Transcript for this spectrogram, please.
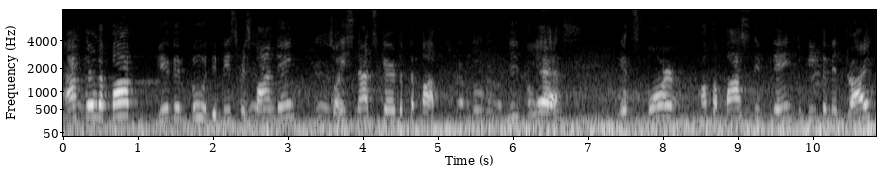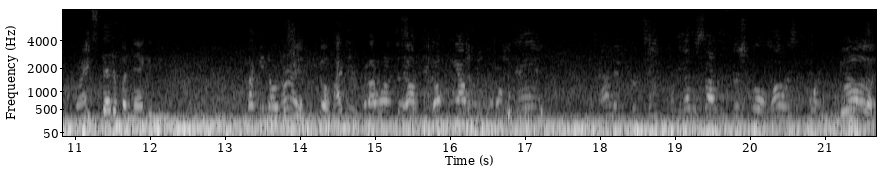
After the pop, give him food if he's responding. So he's not scared of the pop. So we have a little bit of a knee poke. Yes. It's more of a positive thing to keep him in drive Right. instead of a negative. Fuck, you know the right. shit. Go. I do, but I wanted to help you help me out a little bit. Okay. Having critique from the other side of the fishbowl is always important. Good, good.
